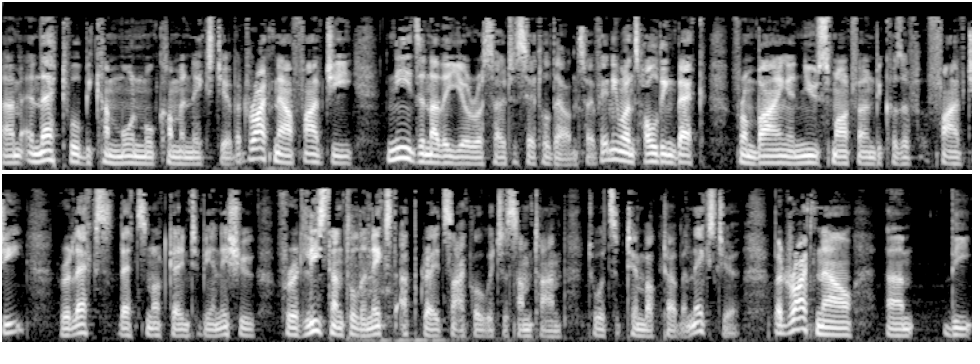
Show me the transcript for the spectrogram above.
Um, and that will become more and more common next year. But right now, 5G needs another year or so to settle down. So if anyone's holding back from buying a new smartphone because of 5G, relax. That's not going to be an issue for at least until the next upgrade cycle, which is sometime towards September, October next year. But right now, um, the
